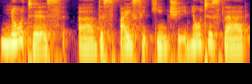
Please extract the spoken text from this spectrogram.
notice uh, the spicy kimchi. Notice that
